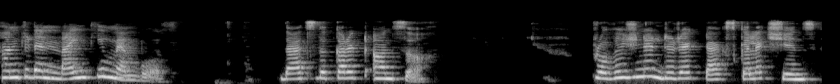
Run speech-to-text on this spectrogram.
190 members. That's the correct answer. Provisional direct tax collections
